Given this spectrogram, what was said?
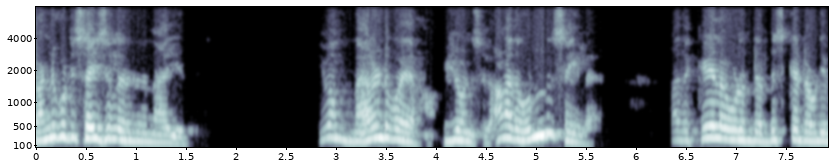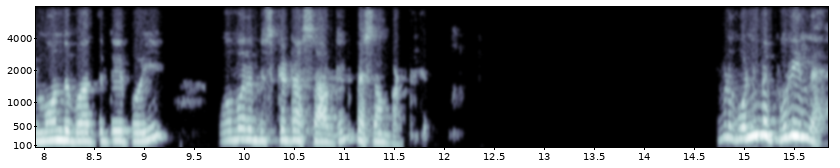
கண்ணுக்குட்டி சைஸ்ல இருக்குது நாய் இது. இவன் மிரண்டு போயிடறான். ஐயோன்னு சொல்லி. ஆனா அதை ஒன்றும் செய்யல. அது கீழே விழுந்த பிஸ்கட் அப்படி மோந்து பார்த்துட்டே போய் ஒவ்வொரு பிஸ்கட்டா சாப்பிட்டுட்டு பெசாம படுத்துக்கு இவனுக்கு ஒண்ணுமே புரியல.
